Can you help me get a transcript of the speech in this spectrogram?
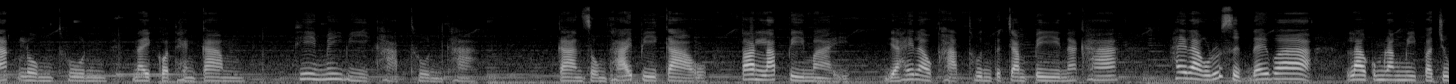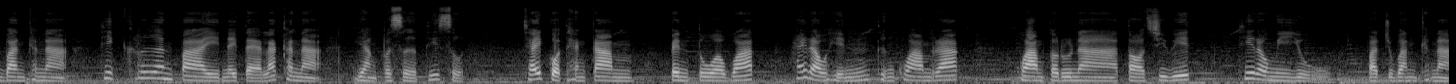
นักลงทุนในกฎแห่งกรรมที่ไม่มีขาดทุนค่ะ การส่งท้ายปีเก่า ต้อนรับปีใหม่ อย่าให้เราขาดทุนประจำปีนะคะ ให้เรารู้สึกได้ว่าเรากำลังมีปัจจุบันขณะที่เคลื่อนไปในแต่ละขณะอย่างประเสริฐที่สุด ใช้กฎแห่งกรรมเป็นตัววัดให้เราเห็นถึงความรัก ความกรุณาต่อชีวิต ที่เรามีอยู่ปัจจุบันขณะ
